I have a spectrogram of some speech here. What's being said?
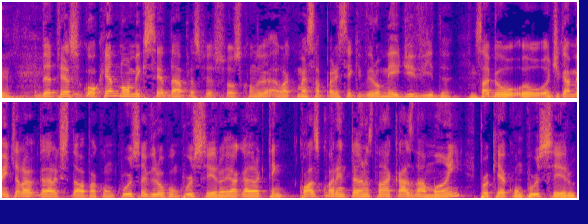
Detesto qualquer nome que você dá para as pessoas quando ela começa a parecer que virou meio de vida. Sabe, o, antigamente a galera que se dava para concurso aí virou concurseiro. Aí a galera que tem quase 40 anos está na casa da mãe porque é concurseiro.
